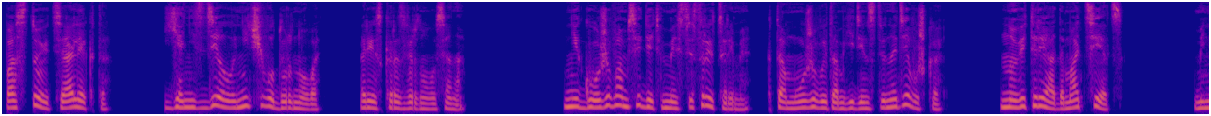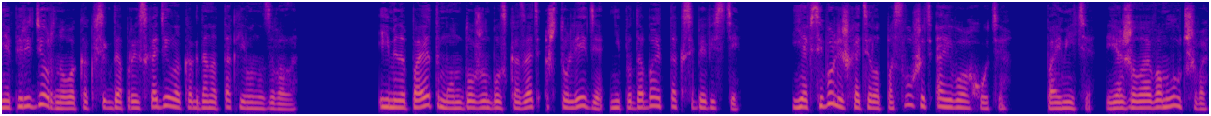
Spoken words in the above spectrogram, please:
«Постойте, Олекта!» «Я не сделала ничего дурного!» — резко развернулась она. «Негоже вам сидеть вместе с рыцарями. К тому же вы там единственная девушка. Но ведь рядом отец!» Меня передернуло, как всегда происходило, когда она так его называла. именно поэтому он должен был сказать, что леди не подобает так себя вести. Я всего лишь хотела послушать о его охоте. Поймите, я желаю вам лучшего.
